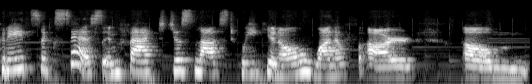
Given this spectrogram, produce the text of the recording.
great success. In fact, just last week, you know, one of our um,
